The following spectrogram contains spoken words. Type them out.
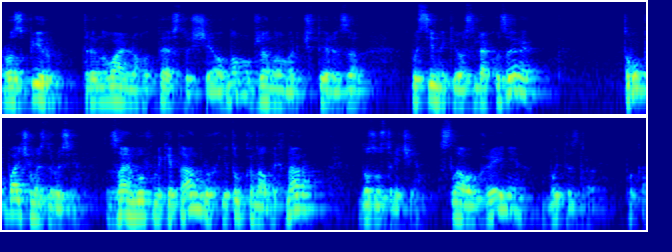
розбір тренувального тесту ще одного, вже номер 4 з постільників Василя Козири. Тому побачимось, друзі. З вами був Микита Андрух, Ютуб канал Технар. До зустрічі. Слава Україні! Будьте здорові! Пока!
